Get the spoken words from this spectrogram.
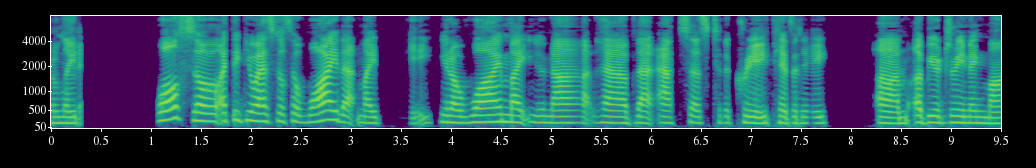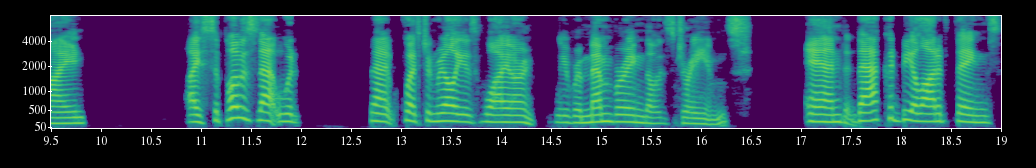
or late. Also, I think you asked also why that might be. You know, why might you not have that access to the creativity um, of your dreaming mind? I suppose that would that question really is why aren't we remembering those dreams? And that could be a lot of things.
